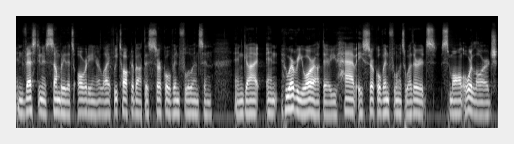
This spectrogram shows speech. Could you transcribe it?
investing in somebody that's already in your life. We talked about this circle of influence and and got and whoever you are out there, you have a circle of influence, whether it's small or large.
